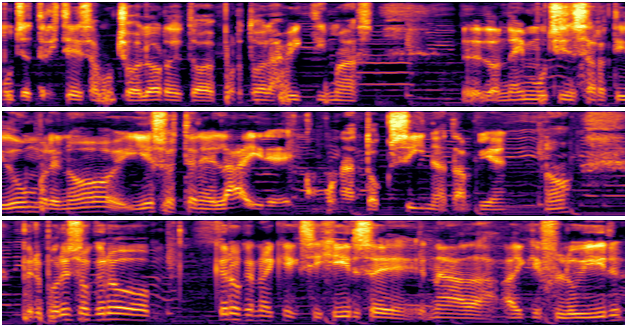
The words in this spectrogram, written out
mucha tristeza, mucho dolor de todo, por todas las víctimas donde hay mucha incertidumbre, ¿no? Y eso está en el aire, es como una toxina también, ¿no? Pero por eso creo, creo que no hay que exigirse nada, hay que fluir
